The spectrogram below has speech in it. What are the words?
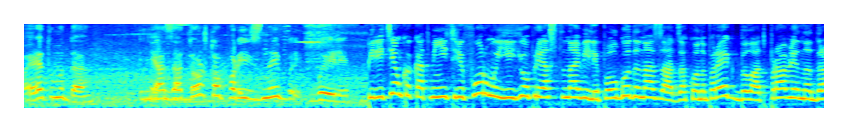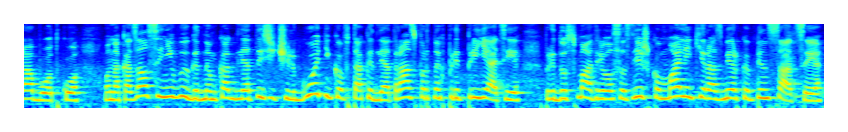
поэтому да. Я за то, что проездные были. Перед тем, как отменить реформу, ее приостановили. Полгода назад законопроект был отправлен на доработку. Он оказался невыгодным как для тысячи льготников, так и для транспортных предприятий. Предусматривался слишком маленький размер компенсации.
